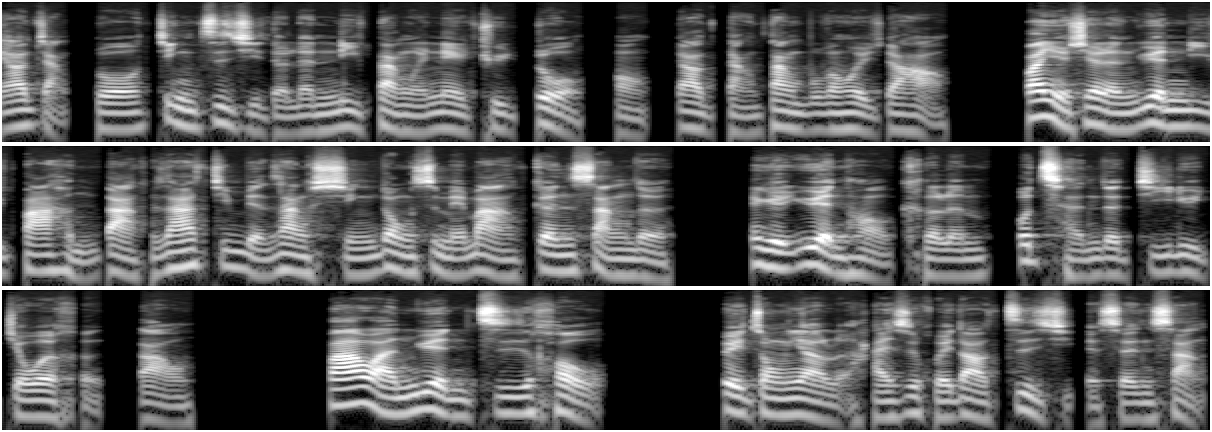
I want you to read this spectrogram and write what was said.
你要讲说尽自己的能力范围内去做哦。要讲这部分会比较好。不然有些人愿力发很大，可是他基本上行动是没办法跟上的，这个愿哈可能不成的几率就会很高。发完愿之后，最重要的还是回到自己的身上，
